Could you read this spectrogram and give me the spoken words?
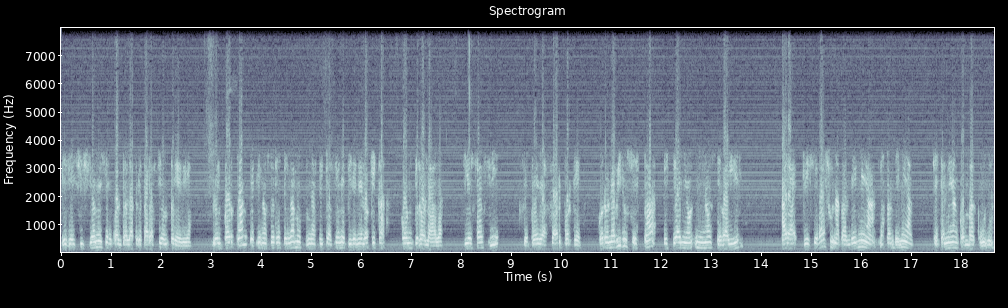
de decisiones en cuanto a la preparación previa. Lo importante es que nosotros tengamos una situación epidemiológica controlada. Si es así, se puede hacer porque coronavirus está, este año no se va a ir. Para que se vaya una pandemia, las pandemias se terminan con vacunas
